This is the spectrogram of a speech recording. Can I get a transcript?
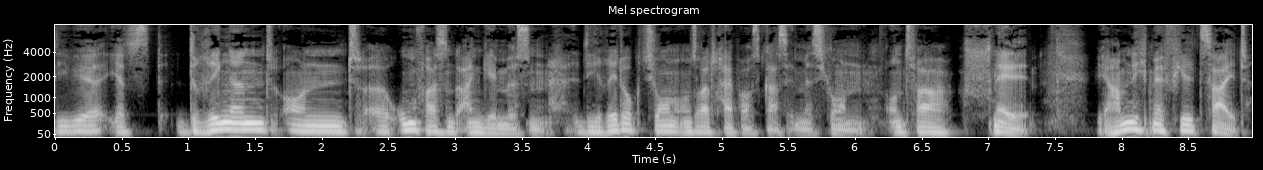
die wir jetzt dringend und äh, umfassend angehen müssen. Die Reduktion unserer Treibhausgasemissionen. Und zwar schnell. Wir haben nicht mehr viel Zeit.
